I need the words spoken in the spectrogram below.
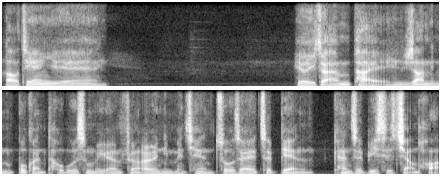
老天爷。有一个安排，让你们不管透过什么缘分，而你们今天坐在这边看着彼此讲话。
